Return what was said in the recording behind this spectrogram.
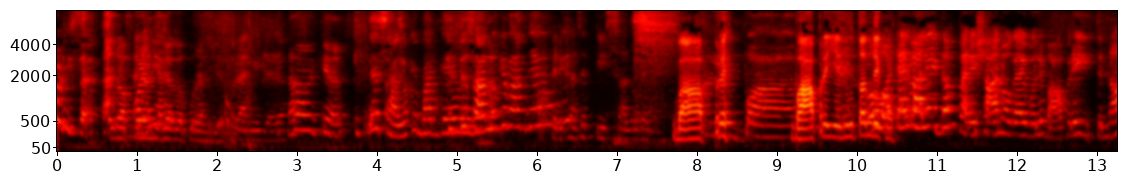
उड़ीसा? पूरा पुरानी जगह पुरानी जगह। पुरानी जगह। हाँ। क्या? कितने सालों के बाद गए कितने सालों के बाद गए हो? मेरे ख्याल से तीस साल हो गए। बाप रे। बाप। रे ये नूतन देखो। होटल वाले एकदम परेशान हो गए बोले बाप रे इतना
